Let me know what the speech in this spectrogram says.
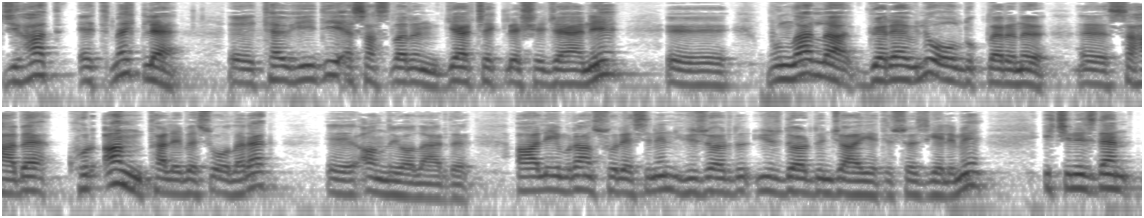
cihat etmekle e, tevhidi esasların gerçekleşeceğini, e, bunlarla görevli olduklarını e, sahabe Kur'an talebesi olarak e, anlıyorlardı. Ali İmran suresinin 104. 104. ayeti söz gelimi, içinizden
